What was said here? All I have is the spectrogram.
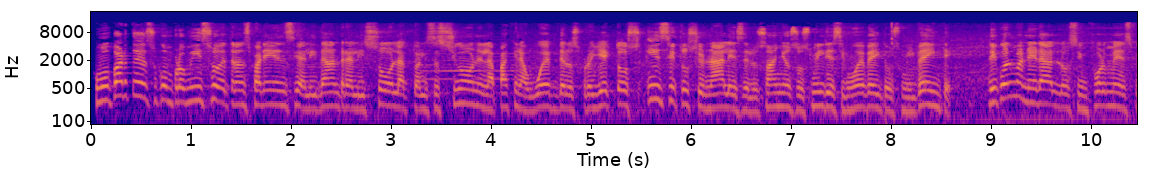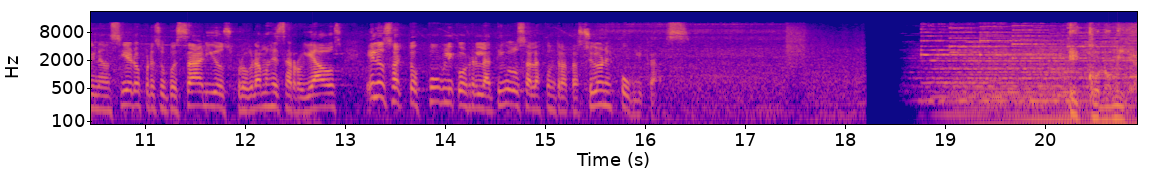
Como parte de su compromiso de transparencia, el IDAN realizó la actualización en la página web de los proyectos institucionales de los años 2019 y 2020. De igual manera, los informes financieros, presupuestarios, programas desarrollados y los actos públicos relativos a las contrataciones públicas. Economía.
